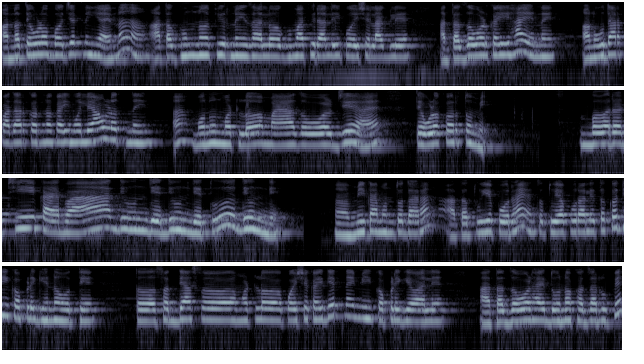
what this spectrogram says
आणि तेवढं बजेट नाही आहे ना. आता घुमणं फिरणंही झालं. घुमा फिरायलाही पैसे लागले. आता जवळ काही आहे नाही. आणि उधार पाधार करणं काही मला आवडत नाही. हां म्हणून म्हटलं माझ्याजवळ जे आहे तेवढं करतो मी. बरं ठीक आहे बा देऊन दे देऊन दे तू देऊन दे. अं, मी काय म्हणतो दारा आता तू हे पोर आहे तर तुझ्या पोराले तर कधी कपडे घेणं होते? तर सध्या असं म्हटलं पैसे काही देत नाही मी कपडे घेवाले. आता जवळ आहे दोन एक हजार रुपये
